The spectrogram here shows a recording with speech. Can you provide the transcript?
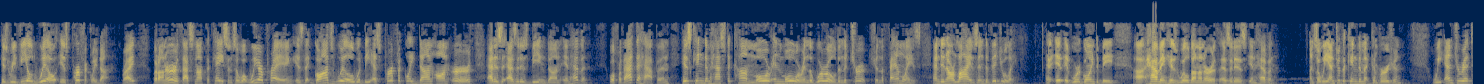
His revealed will is perfectly done, right? But on earth, that's not the case. And so what we are praying is that God's will would be as perfectly done on earth as, as it is being done in heaven. Well, for that to happen, His kingdom has to come more and more in the world, in the church, in the families, and in our lives individually. If we're going to be uh, having His will done on earth as it is in heaven. And so we enter the kingdom at conversion. We enter it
